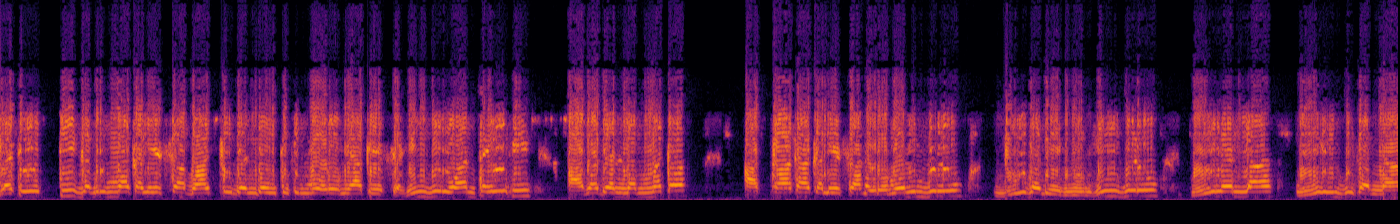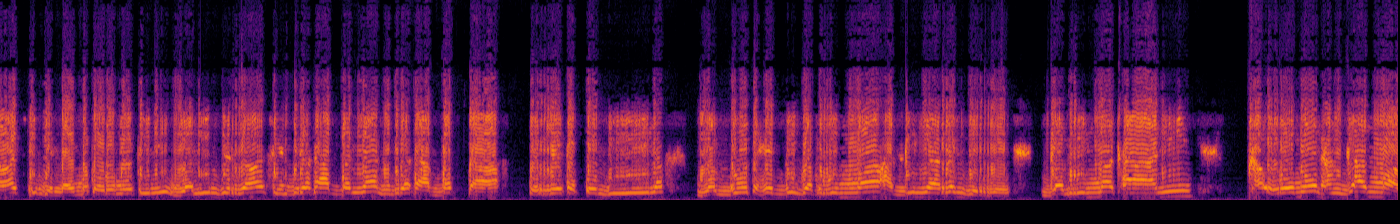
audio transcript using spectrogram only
Gateettii gabrummaa kaleessaa baachuu danda'utus immoo Oromiyaa keessa hin jiru waan ta'eef abadan lammata akkaataa kaleessaan Oromoon hin jiru duuba deebi'uun hin jiru ni lallaa ni injifannaa achuun jenna uummata Oromootiin waliin jirraa siin bira dhaabbannaa ni bira dhaabbattaa irree tokkoon diina waggoota hedduu gabrummaa addunyaarra hin jirre gabrummaa qaanii ka Oromoon hanga ammaa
